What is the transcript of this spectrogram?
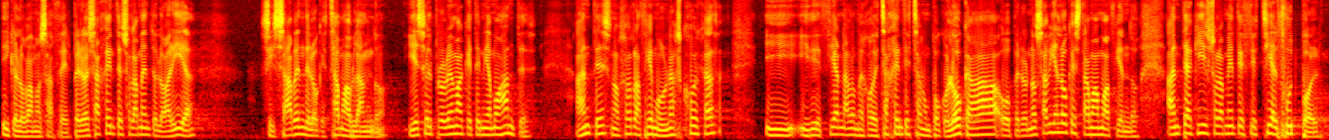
y que lo vamos a hacer. Pero esa gente solamente lo haría si saben de lo que estamos hablando. Y es el problema que teníamos antes. Antes nosotros hacíamos unas cosas y, decían a lo mejor, esta gente está un poco loca, o, pero no sabían lo que estábamos haciendo. Antes aquí solamente existía el fútbol.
